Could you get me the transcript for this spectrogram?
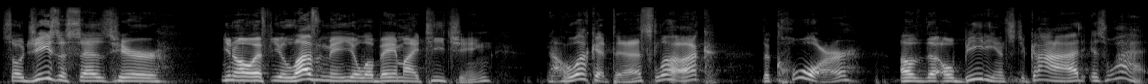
So Jesus says here, you know, if you love me, you'll obey my teaching. Now look at this. Look. the core of the obedience to God is what?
